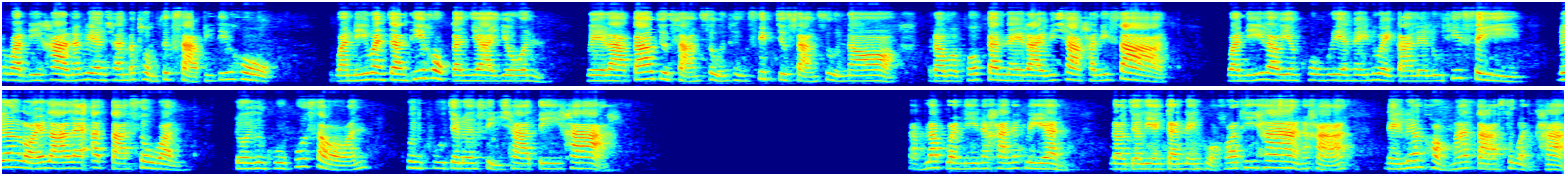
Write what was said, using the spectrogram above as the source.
สวัสดีค่ะ นักเรียนชั้นประถมศึกษาปีที่ 6 วันนี้วันจันทร์ที่ 6 กันยายน เวลา 9.30 ถึง 10.30 น เรามาพบกันในรายวิชาคณิตศาสตร์ วันนี้เรายังคงเรียนในหน่วยการเรียนรู้ที่ 4 เรื่องร้อยล้าและอัตราส่วน โดยคุณครูผู้สอน คุณครูเจริญศรีชาตีค่ะสำหรับวันนี้นะคะนักเรียน เราจะเรียนกันในหัวข้อที่ 5 นะคะ ในเรื่องของมาตราส่วนค่ะ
